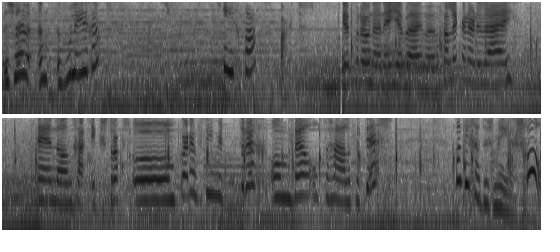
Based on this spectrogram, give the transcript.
Dus we hebben een volledige ingepakt paard. Ik heb Verona en Enje bij me. We gaan lekker naar de wei. En dan ga ik straks om kwart over tien weer terug om Bel op te halen voor Tess. Want die gaat dus mee naar school.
